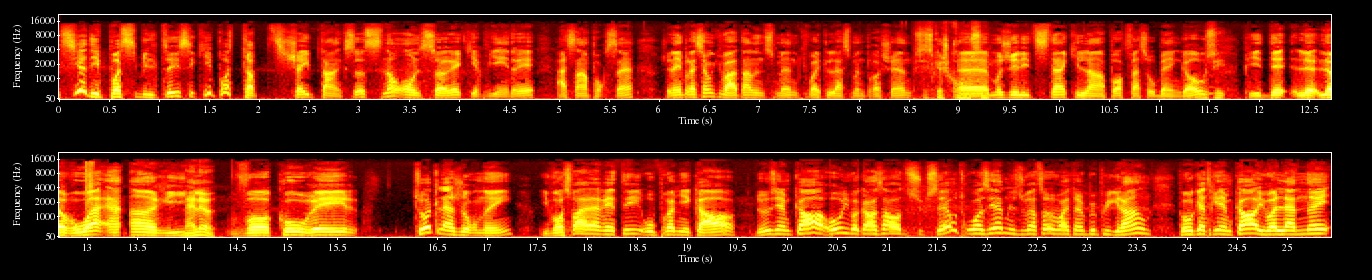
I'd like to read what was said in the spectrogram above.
S'il y a des possibilités, c'est qu'il est pas top shape tant que ça. Sinon, on le saurait qu'il reviendrait à 100%. J'ai l'impression qu'il va attendre une semaine, qu'il va être là la semaine prochaine. C'est ce que je crois Euh, moi, j'ai les Titans qui l'emportent face aux Bengals. Aussi. Puis le, le roi Henry Ben là, va courir toute la journée. Il va se faire arrêter au premier quart. Deuxième quart, oh, il va commencer à avoir du succès. Au troisième, les ouvertures vont être un peu plus grandes. Puis au quatrième quart, il va l'amener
